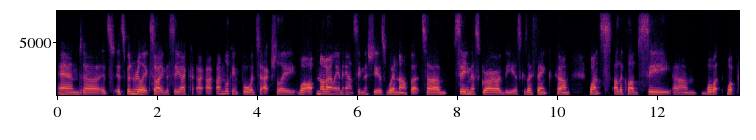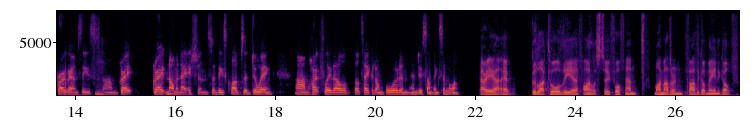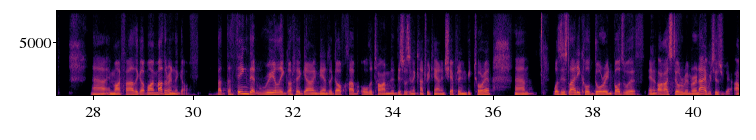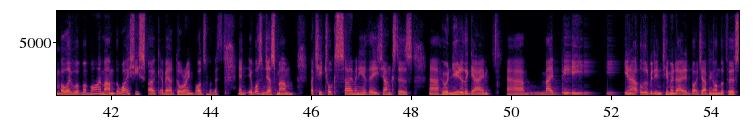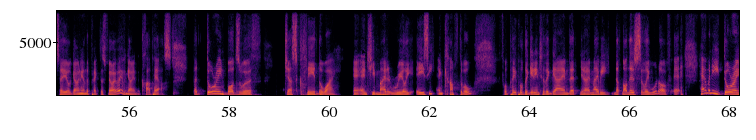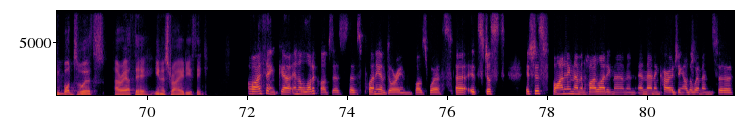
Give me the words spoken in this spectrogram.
and uh, it's it's been really exciting to see. I, I, am looking forward to actually, well, not only announcing this year's winner, but um, seeing this grow over the years because I think um, once other clubs see um, what what programs these Mm. great great nominations of these clubs are doing, um, hopefully they'll they'll take it on board and, and do something similar. Karrie, uh, uh, good luck to all the uh, finalists too. Fourth. Um, my mother and father got me into golf. Uh, and my father got my mother in the golf. But the thing that really got her going down to the golf club all the time, this was in a country town in Shepparton in Victoria, um, was this lady called Doreen Bodsworth. And I still remember her name, which is unbelievable. But my mum, the way she spoke about Doreen Bodsworth, and it wasn't just mum, but she took so many of these youngsters uh, who are new to the game, um, maybe you know, a little bit intimidated by jumping on the first tee or going down the practice fairway or even going to the clubhouse. But Doreen Bodsworth just cleared the way and she made it really easy and comfortable for people to get into the game that, you know, maybe not, necessarily would have. Eh, How many Doreen Bodsworths are out there in Australia, do you think? Oh, I think uh, in a lot of clubs there's there's plenty of Doreen Bodsworths. Uh, it's just it's just finding them and highlighting them and, and then encouraging other women to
